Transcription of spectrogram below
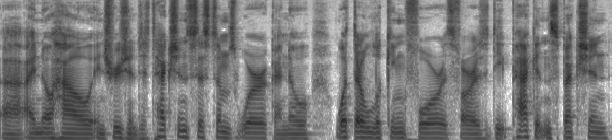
Uh, I know how intrusion detection systems work. I know what they're looking for as far as deep packet inspection.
